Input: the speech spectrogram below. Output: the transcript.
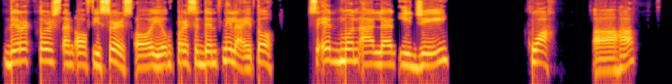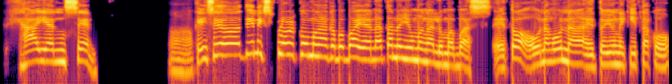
Directors and Officers o yung president nila ito si Edmond Alan E.J. Hua. Aha. Hayan Sen. Okay, so din-explore ko mga kababayan at ano yung mga lumabas. Ito, unang-una, ito yung nakita ko,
